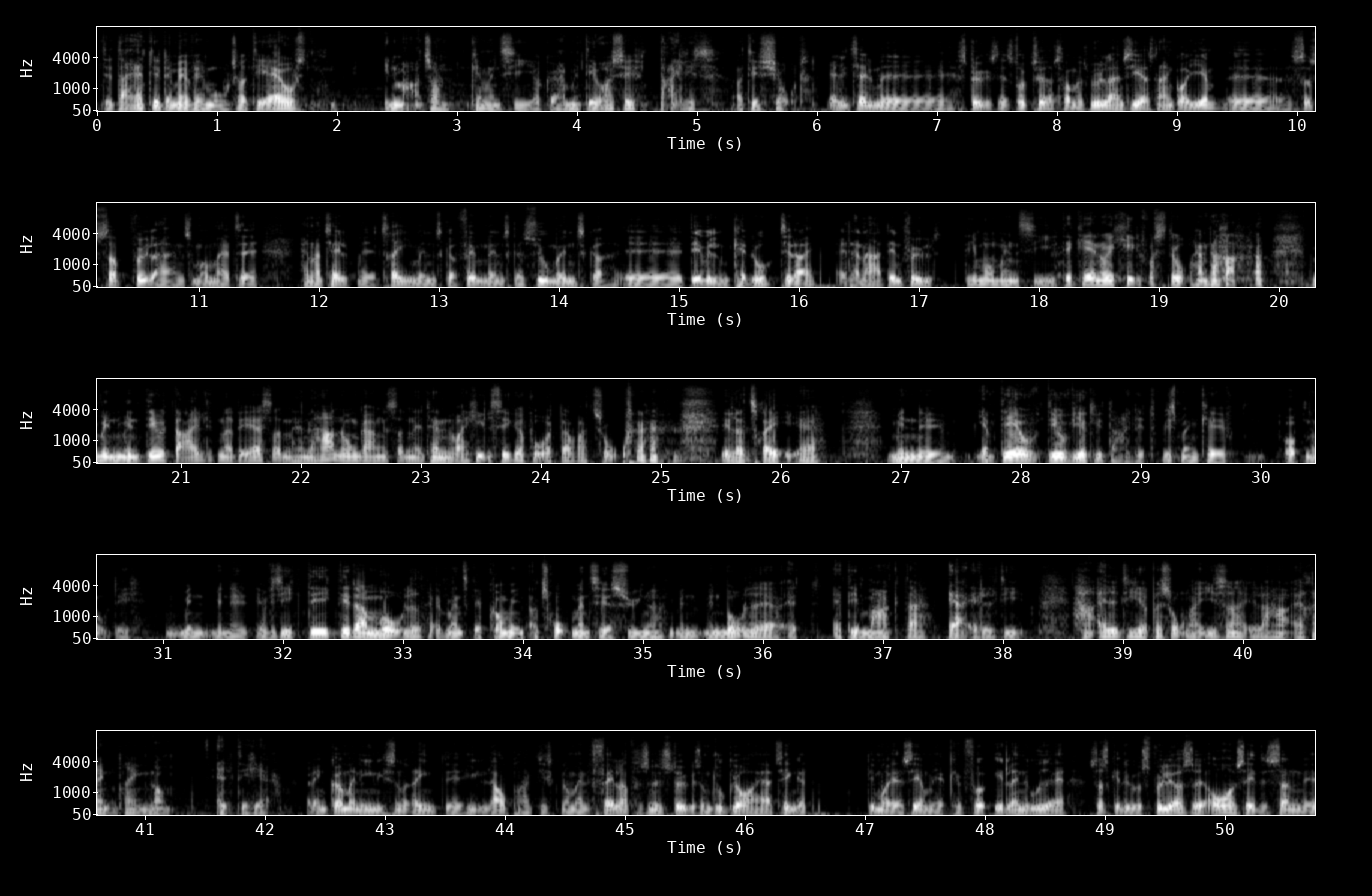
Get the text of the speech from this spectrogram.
Det, der er det der med at være motor. Det er jo en maraton, kan man sige, at gøre. Men det er også dejligt, og det er sjovt. Jeg har lige talt med stykkets instruktør, Thomas Møller. Han siger også, når han går hjem, øh, så, så føler han som om, at øh, han har talt med tre mennesker, fem mennesker, syv mennesker. Øh, det er vel en kado til dig, at han har den følelse? Det må man sige. Det kan jeg nu ikke helt forstå, han har. Men, men det er jo dejligt, når det er sådan. Han har nogle gange sådan, at han var helt sikker på, at der var to eller tre. Ja. Men øh, jamen, det, er jo, det er jo virkelig dejligt, hvis man kan opnå det. Mm. Men, men øh, jeg vil sige, det er ikke det, der er målet, at man skal komme ind og tro, man ser syner. Men, men målet er, at, at det er Mark, der er alle de, har alle de her personer i sig, eller har erindringen om alt det her. Hvordan gør man egentlig sådan rent uh, helt lavpraktisk, når man falder for sådan et stykke, som du gjorde her, og tænker, det må jeg se, om jeg kan få et eller andet ud af. Så skal det jo selvfølgelig også oversættes sådan, uh,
